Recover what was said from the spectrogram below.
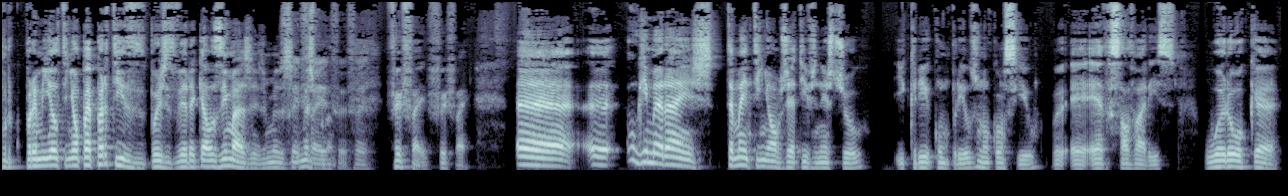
Porque para mim ele tinha o pé partido depois de ver aquelas imagens. Mas, foi, mas feio, foi feio. Foi feio, foi feio. Uh, uh, o Guimarães também tinha objetivos neste jogo e queria cumpri-los, não conseguiu. É, é de salvar isso. O Aroca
